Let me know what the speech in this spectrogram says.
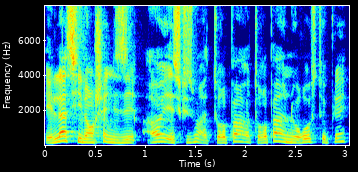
Et là, s'il enchaîne, il dit Ah ouais, excuse-moi, tu pas, pas un euro, s'il te plaît?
